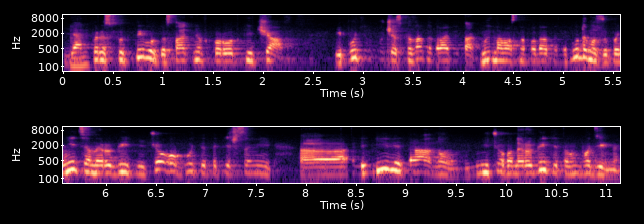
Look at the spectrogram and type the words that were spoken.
як перспективу достатньо в короткий час. І Путін хоче сказати: давайте так, ми на вас нападати не будемо. Зупиніться, не робіть нічого, будьте такі ж самі е, лініві, да ну нічого не робіть і тому подібне.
